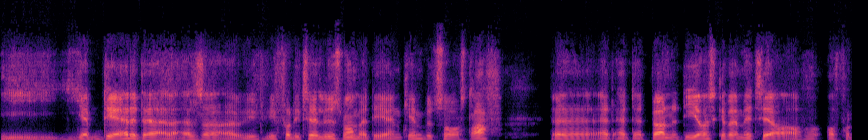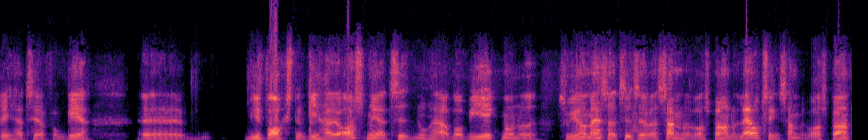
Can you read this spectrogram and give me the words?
Jamen, det er det der. Altså, vi, vi får det til at lyde som om, at det er en kæmpe stor straf øh, at, at, at børnene de også skal være med til at, at, at få det her til at fungere. Øh, vi voksne, vi har jo også mere tid nu her, hvor vi ikke må noget. Så vi har masser af tid til at være sammen med vores børn og lave ting sammen med vores børn.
